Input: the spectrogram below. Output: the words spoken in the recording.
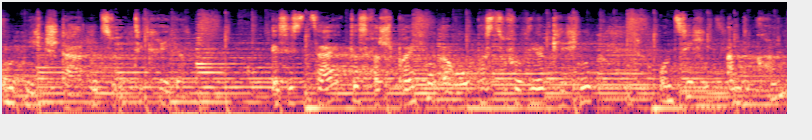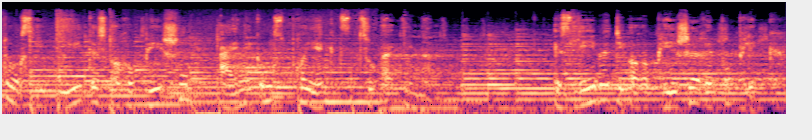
und nicht Staaten zu integrieren. Es ist Zeit, das Versprechen Europas zu verwirklichen und sich an die Gründungsidee des europäischen Einigungsprojekts zu erinnern. Es lebe die Europäische Republik.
